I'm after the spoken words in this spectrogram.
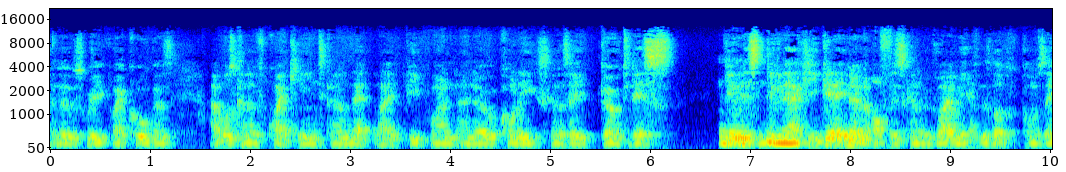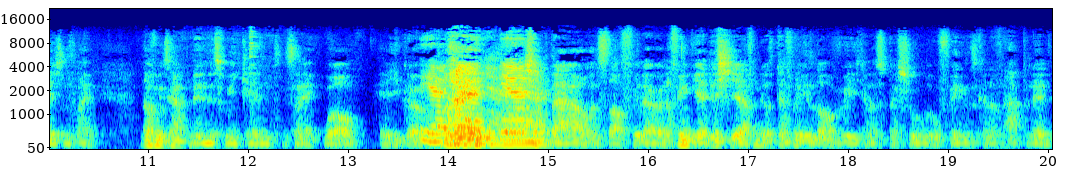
and it was really quite cool because I was kind of quite keen to kind of let like people and I know colleagues kind of say go to this, do mm-hmm. this and do that. Mm-hmm. 'Cause you get you know in an office kind of environment, you have this lot of conversations like nothing's happening this weekend. It's like well here you go, Yeah, Like, yeah, Yeah. yeah. check that out and stuff, you know. And I think yeah, this year I think there was definitely a lot of really kind of special little things kind of happening.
